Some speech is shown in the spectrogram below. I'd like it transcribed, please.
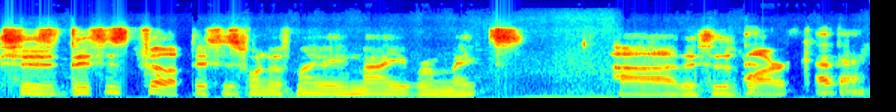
this is this is Philip. This is one of my my roommates. Uh, this is Lark. Okay.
